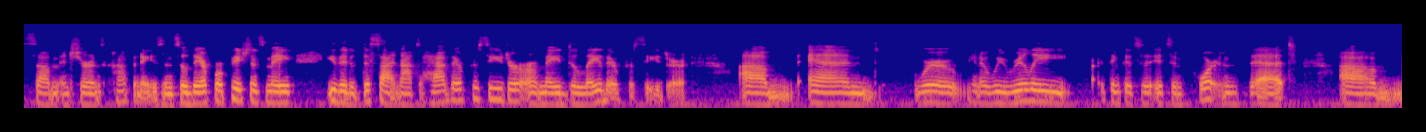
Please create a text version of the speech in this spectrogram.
some insurance companies and so therefore patients may either decide not to have their procedure or may delay their procedure um, and we're you know we really I think it's it's important that um,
